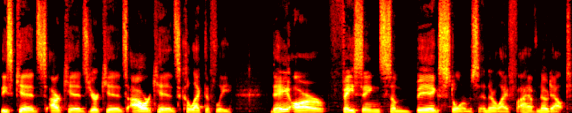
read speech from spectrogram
these kids, our kids, your kids, our kids collectively, they are facing some big storms in their life. I have no doubt.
